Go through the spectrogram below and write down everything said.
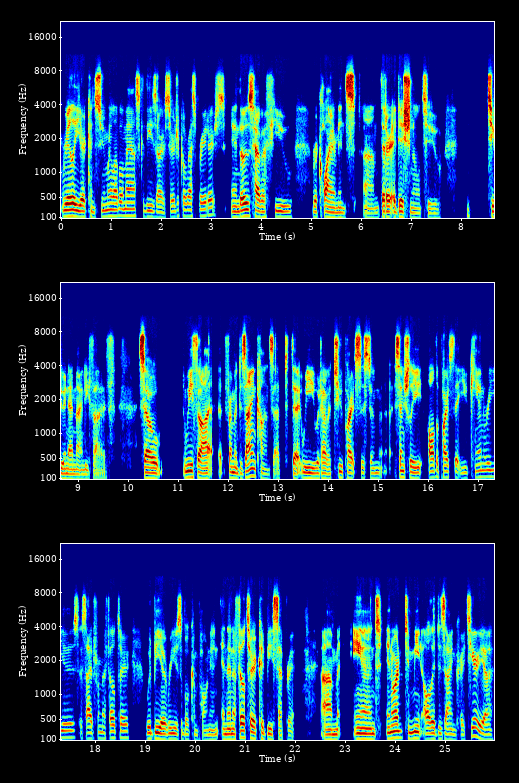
really your consumer level mask. These are surgical respirators, and those have a few requirements um, that are additional to, to an N95. So we thought from a design concept that we would have a two-part system. Essentially, all the parts that you can reuse aside from a filter would be a reusable component, and then a filter could be separate. Um, and in order to meet all the design criteria,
